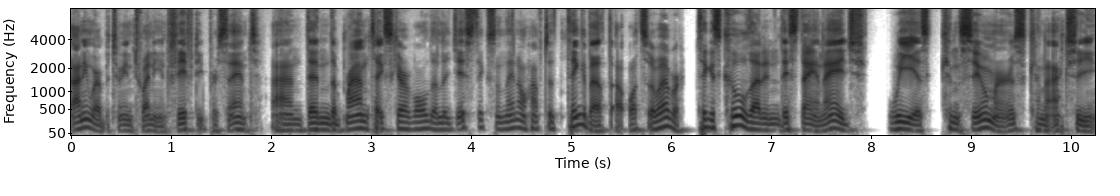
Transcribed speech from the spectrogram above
anywhere between 20 and 50%. And then the brand takes care of all the logistics and they don't have to think about that whatsoever. I think it's cool that in this day and age, we as consumers can actually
